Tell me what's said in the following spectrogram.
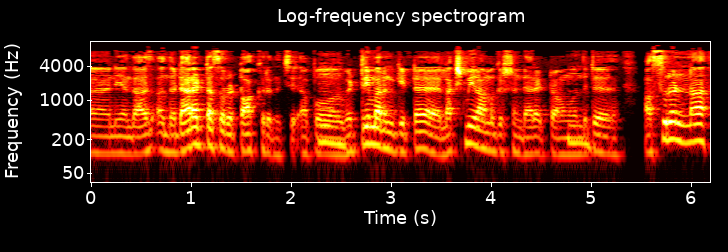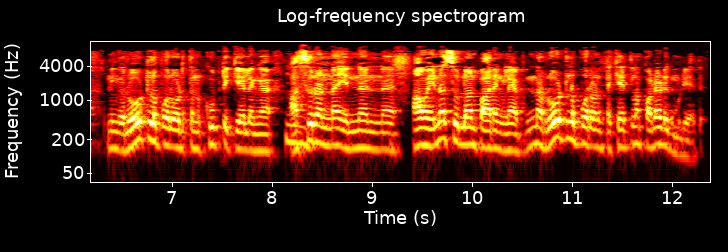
அஹ் நீ அந்த அந்த டேரக்டர்ஸோட டாக் இருந்துச்சு. அப்போ ம். வெற்றிமாறன் கிட்ட லக்ஷ்மி ராமகிருஷ்ணன் டேரக்டர் அவங்க வந்துட்டு அசுரன்னா நீங்க ரோட்ல போற ஒருத்தனை கூப்பிட்டு கேளுங்க. அசுரன்னா என்னன்னு அவன் என்ன சொல்லுவான்னு பாருங்களேன். அப்படின்னா ரோட்ல போறவன்ட்ட கேட்கலாம் படம் எடுக்க முடியாது.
